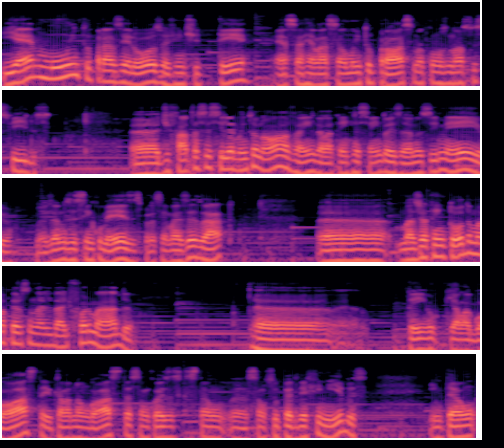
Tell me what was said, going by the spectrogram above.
e é muito prazeroso a gente ter essa relação muito próxima com os nossos filhos. Uh, de fato, a Cecília é muito nova ainda, ela tem recém dois anos e meio, dois anos e cinco meses, para ser mais exato, uh, mas já tem toda uma personalidade formada. Uh, tem o que ela gosta e o que ela não gosta, são coisas que estão, são super definidas. Então,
